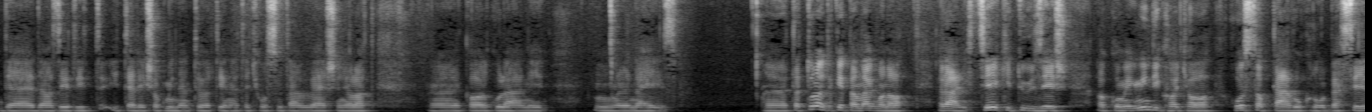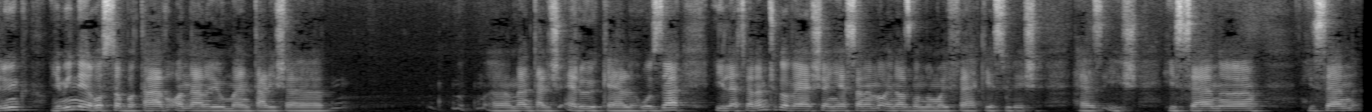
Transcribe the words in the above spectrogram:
de, de azért itt, itt elég sok minden történhet egy hosszú távú verseny alatt, kalkulálni nehéz. Tehát tulajdonképpen megvan a reális célkitűzés, akkor még mindig, hogyha hosszabb távokról beszélünk, ugye minél hosszabb a táv, annál nagyobb mentális mentális erő kell hozzá, illetve nem csak a versenyhez, hanem én azt gondolom, hogy felkészüléshez is. Hiszen, hiszen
